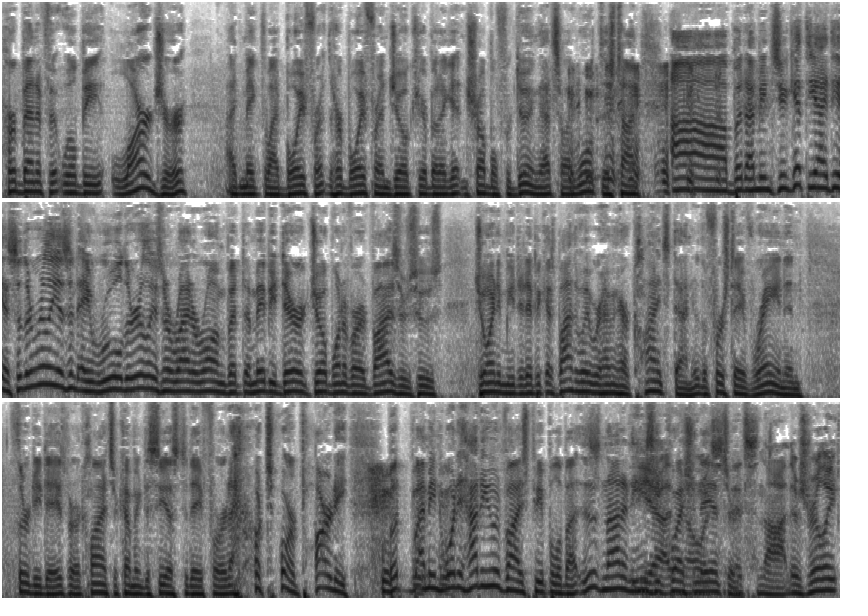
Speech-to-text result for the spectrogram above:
her benefit will be larger. I'd make my boyfriend, her boyfriend joke here, but I get in trouble for doing that, so I won't this time. Uh, but I mean, so you get the idea. So there really isn't a rule. There really isn't a right or wrong, but uh, maybe Derek Jobe, one of our advisors who's joining me today, because by the way, we're having our clients down here the first day of rain and 30 days, but our clients are coming to see us today for an outdoor party. But I mean, what, how do you advise people about this? Is not an easy yeah, question no, to answer. It's not. There's really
